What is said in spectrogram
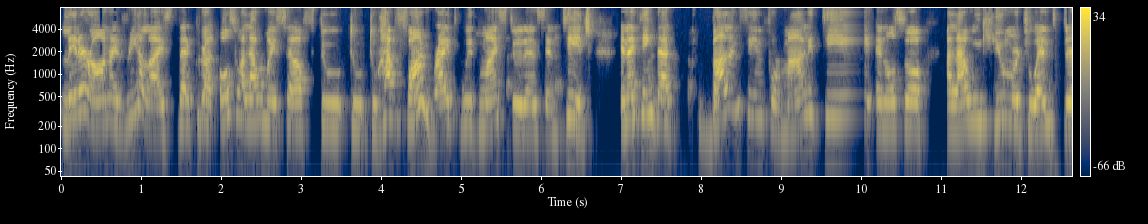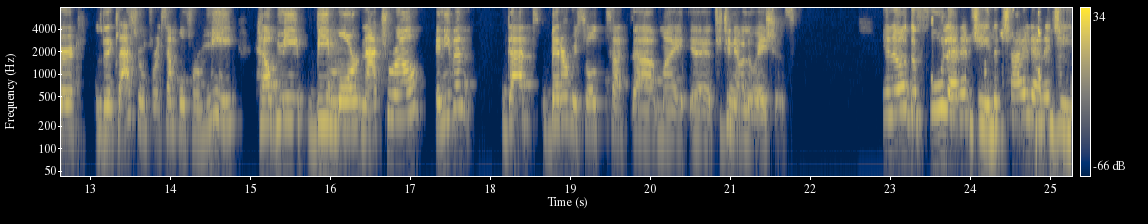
later on, I realized that I could also allow myself to to to have fun, right, with my students and teach. And I think that balancing formality and also allowing humor to enter the classroom, for example, for me, helped me be more natural and even got better results at uh, my uh, teaching evaluations. You know, the fool energy, the child energy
